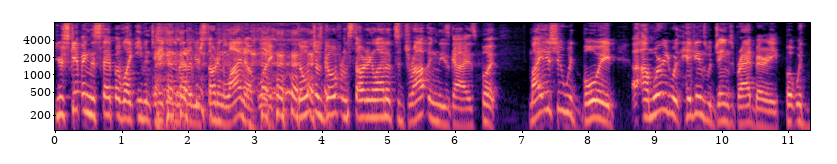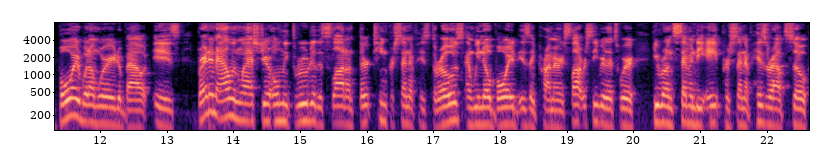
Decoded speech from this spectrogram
you're skipping the step of like even taking them out of your starting lineup. Like, don't just go from starting lineup to dropping these guys. But my issue with Boyd I'm worried with Higgins with James Bradberry, but with Boyd, what I'm worried about is Brandon Allen last year only threw to the slot on 13% of his throws, and we know Boyd is a primary slot receiver. That's where he runs 78% of his routes. So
